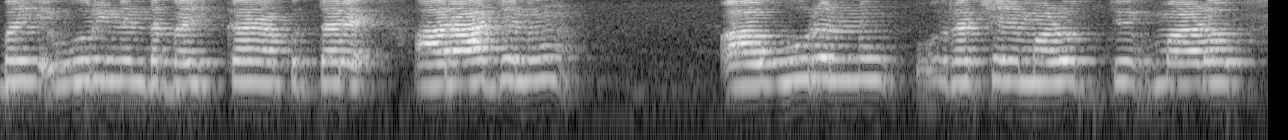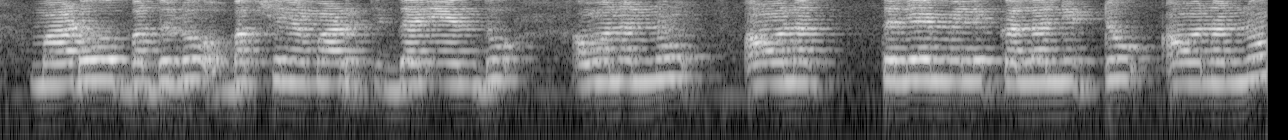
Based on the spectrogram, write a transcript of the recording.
ಬಹಿ ಊರಿನಿಂದ ಬಹಿಷ್ಕಾರ ಹಾಕುತ್ತಾರೆ. ಆ ರಾಜನು ಆ ಊರನ್ನು ರಕ್ಷಣೆ ಮಾಡುತ್ತಿ ಮಾಡೋ ಮಾಡುವ ಬದಲು ಭಕ್ಷಣೆ ಮಾಡುತ್ತಿದ್ದಾನೆ ಎಂದು ಅವನನ್ನು ಅವನ ತಲೆಯ ಮೇಲೆ ಕಲ್ಲನ್ನಿಟ್ಟು ಅವನನ್ನು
